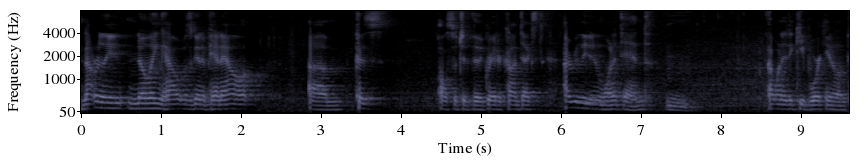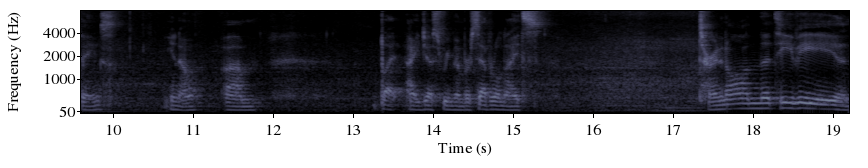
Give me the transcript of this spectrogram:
not really knowing how it was going to pan out, um, because also to the greater context, I really didn't want it to end. Mm. I wanted to keep working on things, you know. Um, but I just remember several nights turning on the TV and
